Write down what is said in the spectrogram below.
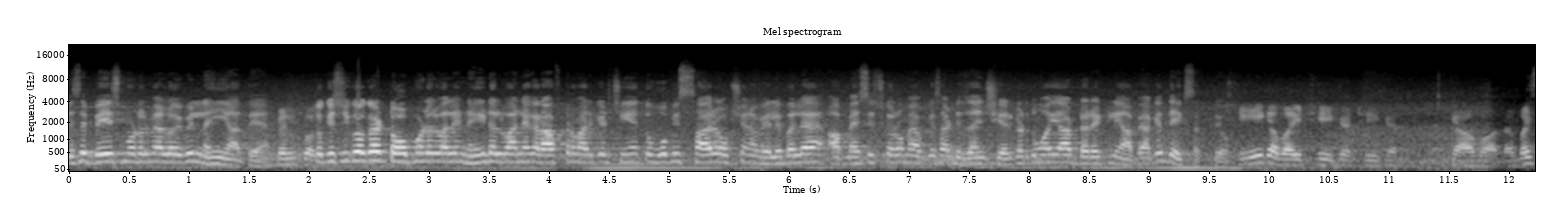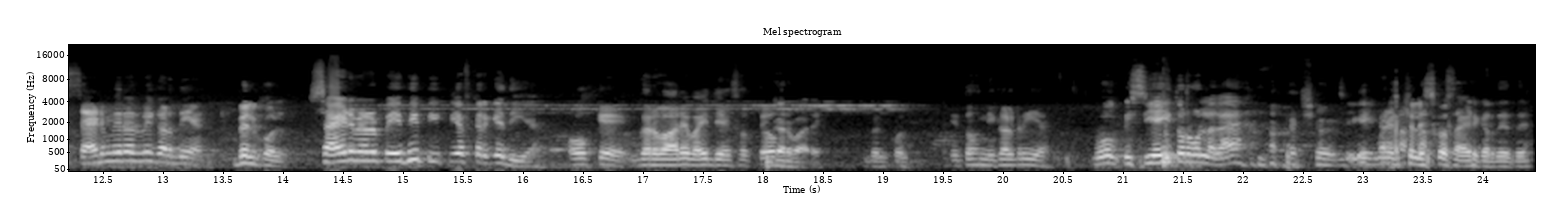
जैसे बेस मॉडल में अलोई व्हील नहीं आते हैं। बिल्कुल। तो किसी को अगर टॉप मॉडल वाले नहीं डलवाने अगर आफ्टर मार्केट चाहिए तो वो भी सारे ऑप्शन अवेलेबल है। आप मैसेज करो मैं आपके साथ डिज़ाइन शेयर कर दूँगा या आप डायरेक्टली यहाँ पे आके देख सकते हो। ठीक है भाई ठीक है ठीक है। क्या बात है। भाई साइड मिरर भी कर दिए हैं। बिल्कुल। साइड मिरर पे भी पीपीएफ करके दी है। ओके गरवारे भाई देख सकते हो। गरवारे बिल्कुल। ये तो निकल रही है। वो इस यही तो रोल लगा है। अच्छा। ठीक है एक मिनट चल इसको साइड कर देते हैं।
